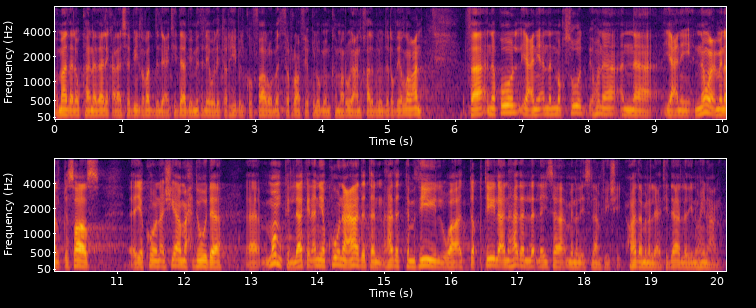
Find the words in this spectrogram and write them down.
وماذا لو كان ذلك على سبيل رد الاعتداء بمثله ولترهيب الكفار وبث الرعب في قلوبهم كما روي عن خالد بن رضي الله عنه. فنقول يعني أن المقصود هنا أن يعني نوع من القصاص يكون أشياء محدودة ممكن لكن أن يكون عادة هذا التمثيل والتقتيل أن هذا ليس من الإسلام في شيء وهذا من الاعتداء الذي نهينا عنه.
